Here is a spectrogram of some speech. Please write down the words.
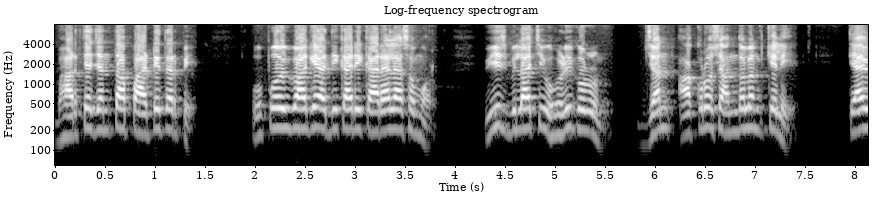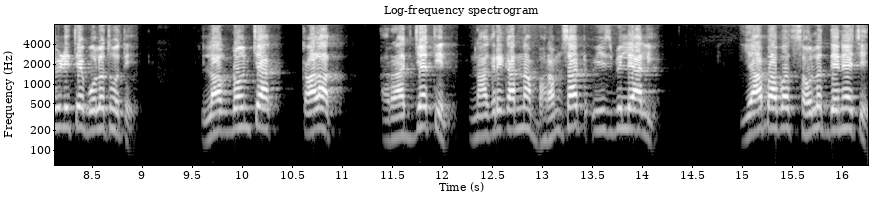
भारतीय जनता पार्टीतर्फे उपविभागीय अधिकारी कार्यालयासमोर वीज बिलाची होळी करून जन आक्रोश आंदोलन केले. त्यावेळी ते बोलत होते लॉकडाऊनच्या काळात राज्यातील नागरिकांना भरमसाठ वीज बिले आली. याबाबत सवलत देण्याचे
